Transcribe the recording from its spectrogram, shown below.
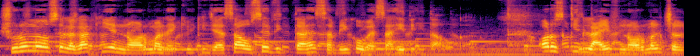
शुरू में उसे लगा कि ये नॉर्मल है, क्योंकि जैसा उसे दिखता है, सभी को वैसा ही दिखता होगा। और उसकी लाइफ नॉर्मल चल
